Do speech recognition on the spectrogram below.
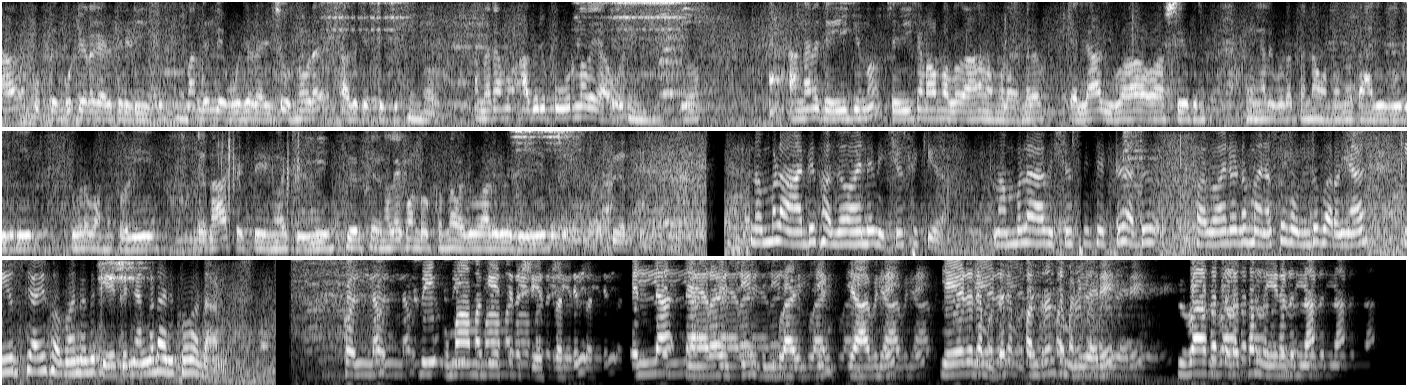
പെൺകുട്ടിയുടെ കഴുത്തിൽ ഇടിയിക്കും. മംഗല്യ പൂജ കഴിച്ച് ഒന്നുകൂടെ അത് കെട്ടിക്കും. അന്നേരം അതൊരു പൂർണതയാവും. അപ്പോൾ അങ്ങനെ ചെയ്യിക്കുന്നു. ചെയ്യിക്കണമെന്നുള്ളതാണ് നമ്മൾ അന്നേരം എല്ലാ വിവാഹ വാർഷികത്തിനും നിങ്ങൾ ഇവിടെ തന്നെ കൊണ്ടുവന്ന് താലി പൂജിക്കുകയും ഇവിടെ വന്ന് തൊഴുകയും യഥാശക്തി നിങ്ങൾ ചെയ്യുകയും നിങ്ങളെ കൊണ്ടൊക്കുന്ന വഴിപാടുകൾ ചെയ്യുകയും ചെയ്യും. തീർച്ചയായും. നമ്മൾ ആദ്യം ഭഗവാനെ വിശ്വസിക്കുക. നമ്മൾ ആ വിശ്വസിച്ചിട്ട് അത് ഭഗവാനോട് മനസ്സ് കൊണ്ട് പറഞ്ഞാൽ തീർച്ചയായും ഭഗവാൻ അത് കേൾക്കും. ഞങ്ങളുടെ അനുഭവം അതാണ്. കൊല്ലം ശ്രീ ഉമാമകേശ്വര ക്ഷേത്രത്തിൽ എല്ലാ ഞായറാഴ്ചയും തിങ്കളാഴ്ചയും രാവിലെ ഏഴര മുതൽ പന്ത്രണ്ട് മണിവരെ വിവാഹ തടസ്സം നേരിടുന്ന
